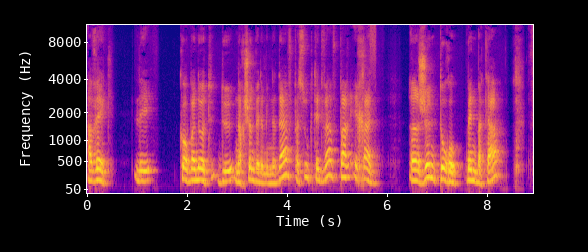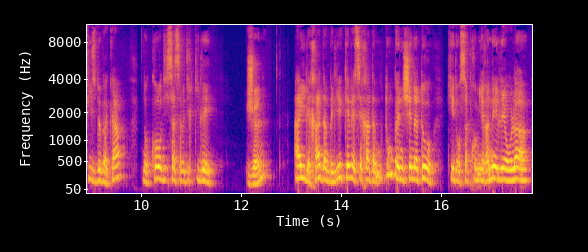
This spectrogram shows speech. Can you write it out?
avec les korbanot de Narshon ben Aminadav, Pasuk Tedvav, par Echad, un jeune taureau, Ben Baka, fils de Baka. Donc quand on dit ça, ça veut dire qu'il est jeune. Aïl Echad, un bélier, Keves Echad, un mouton, Ben Shenato, qui est dans sa première année, Léola,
